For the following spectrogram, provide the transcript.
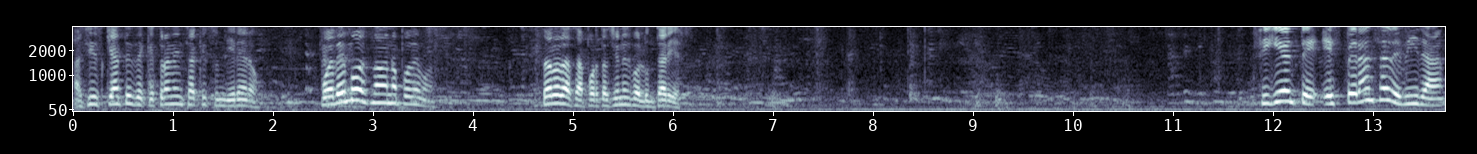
Así es que antes de que tronen saques un dinero. ¿Podemos? No, no podemos. Solo las aportaciones voluntarias. Siguiente, esperanza de vida.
